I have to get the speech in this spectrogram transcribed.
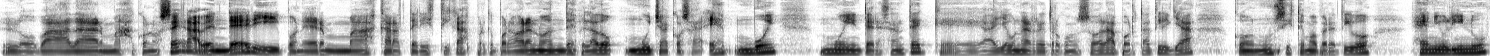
lo va a dar más a conocer, a vender y poner más características porque por ahora no han desvelado mucha cosa. Es muy, muy interesante que haya una retroconsola portátil ya con un sistema operativo GNU Linux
